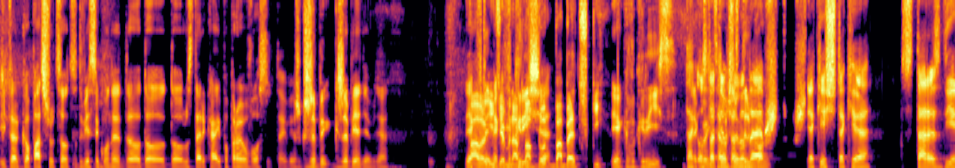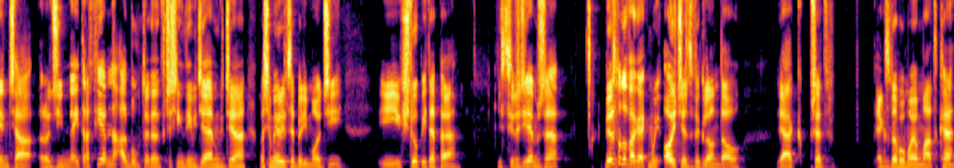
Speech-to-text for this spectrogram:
I tylko patrzył co, co dwie sekundy do, do, do lusterka i poprawiał włosy tutaj, wiesz, grzyby, grzebieniem, nie? Jak Paweł, w tym, jak idziemy w na Grisie. bab babeczki. Jak w Gris. Tak, Jak ostatnio cały czas przeglądałem tylko- jakieś takie stare zdjęcia rodzinne i trafiłem na album, którego wcześniej nigdy nie widziałem, gdzie właśnie moi rodzice byli młodzi i ślub itp. I stwierdziłem, że biorąc pod uwagę, jak mój ojciec wyglądał, jak przed, jak zdobył moją matkę,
